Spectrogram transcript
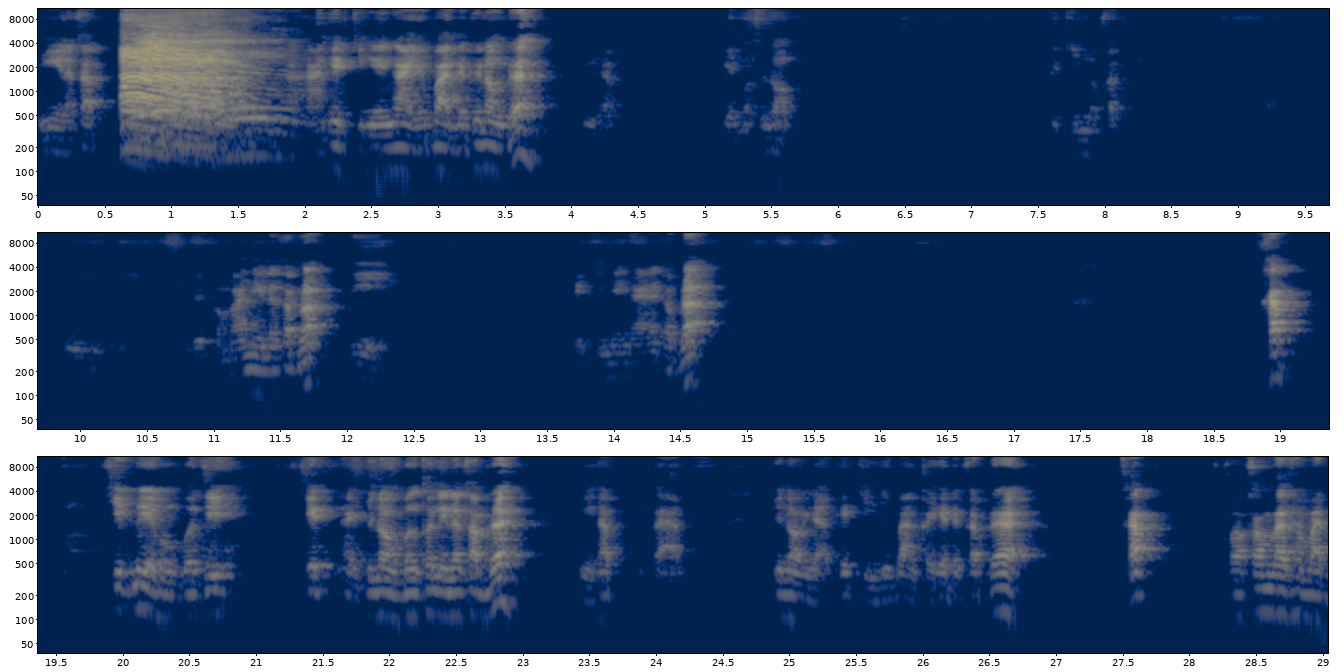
นี่แหละครับอาหารเฮ็ดกินง่ายๆในบ้านเลยพี่น้องเด้อนี่ครับเห็นมาพี่น้องจะกินมาครับนี่เดี๋ยวประมาณนี้นะครับเนาะนี่เฮ็ดกินยังไงนะครับละครับคลิปนี้ผมเปิดที่เฮ็ดให้พี่น้องเบิ่งเท่านี้นะครับเด้อนี่ครับครับพี่น้องอยากเฮ็ดกินอยู่บ้านก็เฮ็ดนะครับเด้อครับข อคำว่าสวัส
